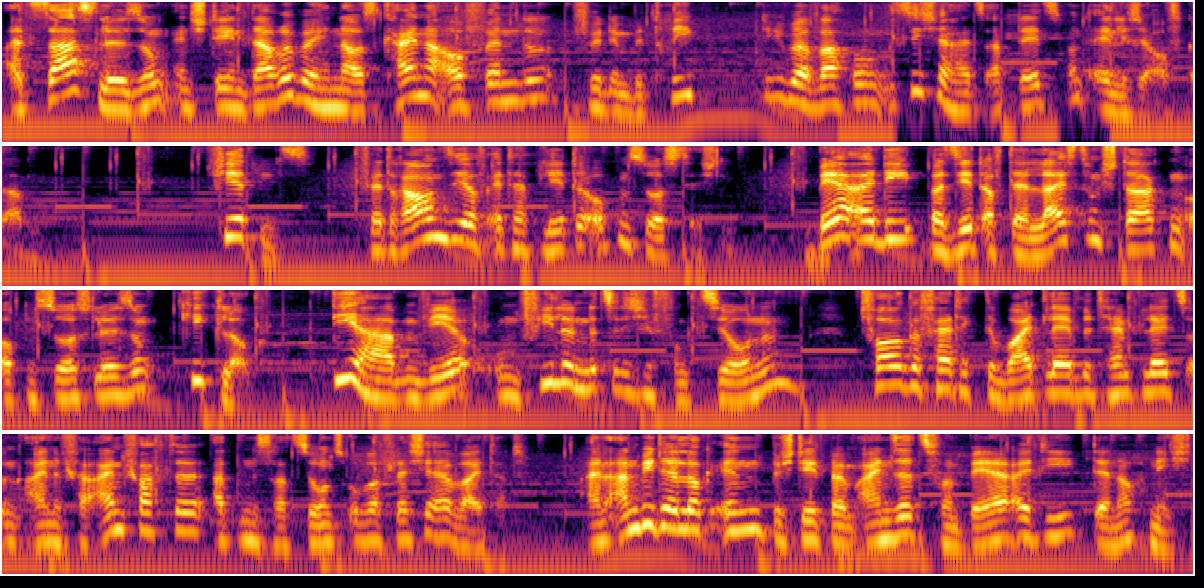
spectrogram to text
Als SaaS-Lösung entstehen darüber hinaus keine Aufwände für den Betrieb, die Überwachung, Sicherheitsupdates und ähnliche Aufgaben. Viertens. Vertrauen Sie auf etablierte Open-Source-Technik. BearID basiert auf der leistungsstarken Open-Source-Lösung Keycloak. Die haben wir, um viele nützliche Funktionen, vorgefertigte White-Label-Templates und eine vereinfachte Administrationsoberfläche erweitert. Ein Anbieter-Login besteht beim Einsatz von BearID dennoch nicht.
